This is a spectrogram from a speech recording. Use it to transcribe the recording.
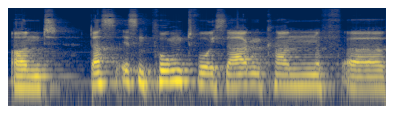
Und das ist ein Punkt, wo ich sagen kann, äh,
